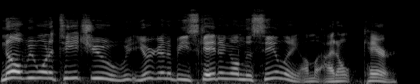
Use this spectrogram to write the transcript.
"No, we want to teach you. You're going to be skating on the ceiling." I'm like, I don't care.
